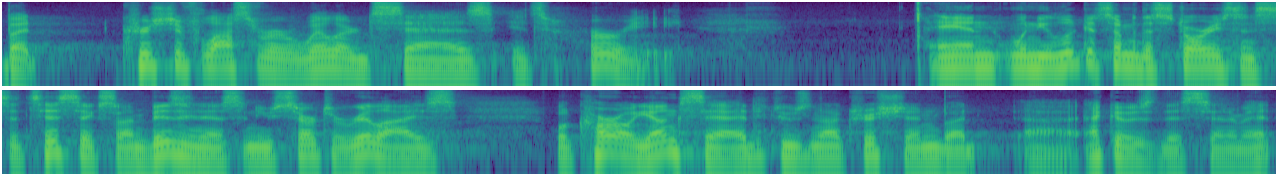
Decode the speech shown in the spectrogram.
But Christian philosopher Willard says it's hurry. And when you look at some of the stories and statistics on busyness, and you start to realize what Carl Jung said, who's not a Christian but uh, echoes this sentiment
